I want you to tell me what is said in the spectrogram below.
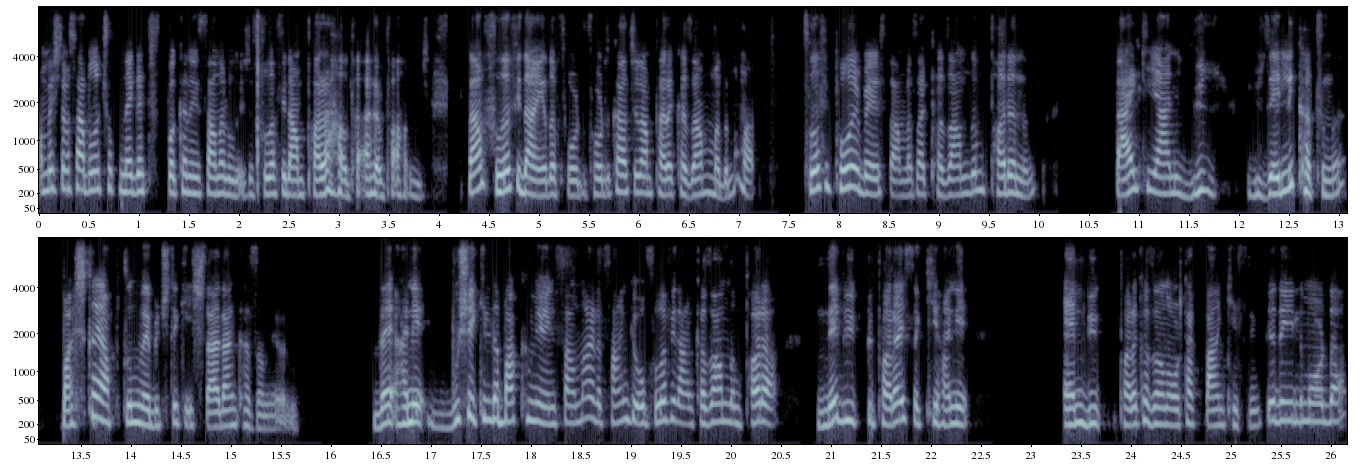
Ama işte mesela buna çok negatif bakan insanlar oluyor. İşte Fluffy'den para aldı, araba almış. Ben Fluffy'den ya da Ford, Ford Culture'dan para kazanmadım ama Fluffy Polar Bears'tan mesela kazandığım paranın belki yani 100 150 katını başka yaptığım Web3'teki işlerden kazanıyorum. Ve hani bu şekilde bakmıyor insanlar da sanki o Fluffy'den kazandığım para ne büyük bir paraysa ki hani en büyük para kazanan ortak ben kesinlikle değildim orada.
